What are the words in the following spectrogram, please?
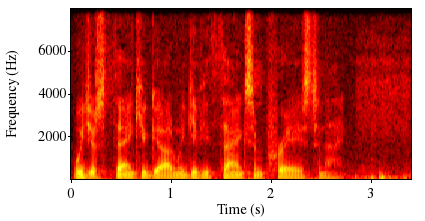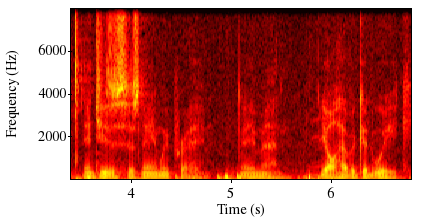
We just thank you, God, and we give you thanks and praise tonight. In Jesus' name we pray. Amen. Y'all have a good week.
